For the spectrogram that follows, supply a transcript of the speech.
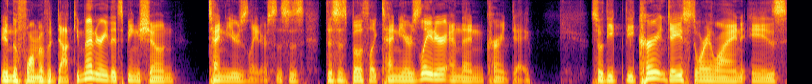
in the form of a documentary that's being shown 10 years later so this is this is both like 10 years later and then current day so the the current day storyline is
